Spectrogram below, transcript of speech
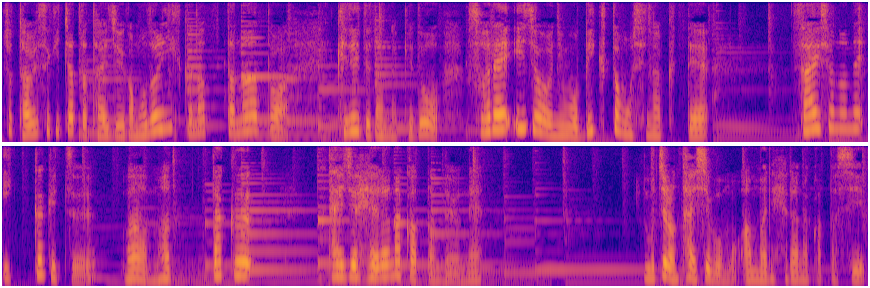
ちょっと食べ過ぎちゃった体重が戻りにくくなったなとは気づいてたんだけどそれ以上にもびくともしなくて最初のね1ヶ月は全く体重減らなかったんだよね。もちろん体脂肪もあんまり減らなかったし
